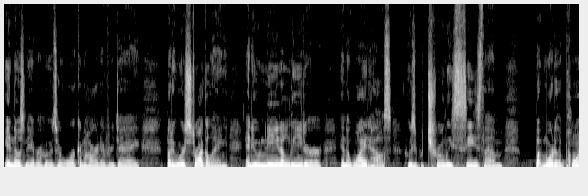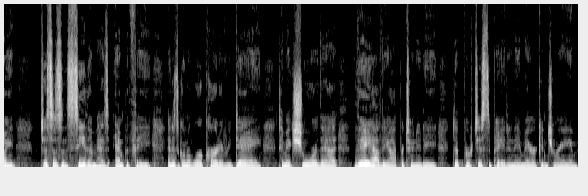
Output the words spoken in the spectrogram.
in those neighborhoods who are working hard every day, but who are struggling and who need a leader in the White House who truly sees them, but more to the point, just doesn't see them, has empathy, and is going to work hard every day to make sure that they have the opportunity to participate in the American dream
